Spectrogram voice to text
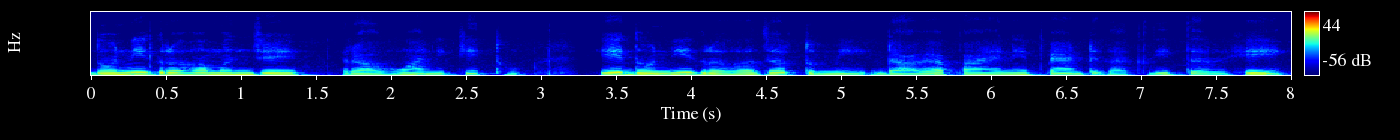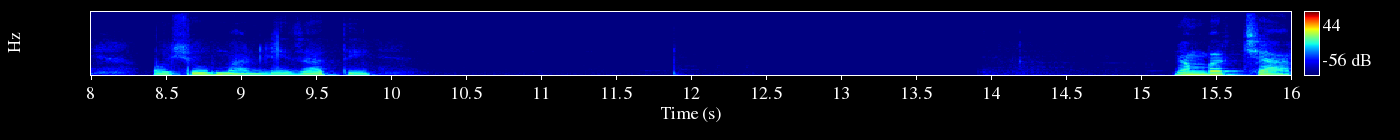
दोन्ही ग्रह म्हणजे राहू आणि केतू. हे दोन्ही ग्रह जर तुम्ही डाव्या पायाने पॅन्ट घातली तर हे अशुभ मानले जाते. नंबर चार.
